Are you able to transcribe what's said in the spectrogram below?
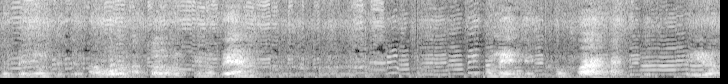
le pedimos este favor a todos los que nos vean, que comenten, que compartan, que se suscriban.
